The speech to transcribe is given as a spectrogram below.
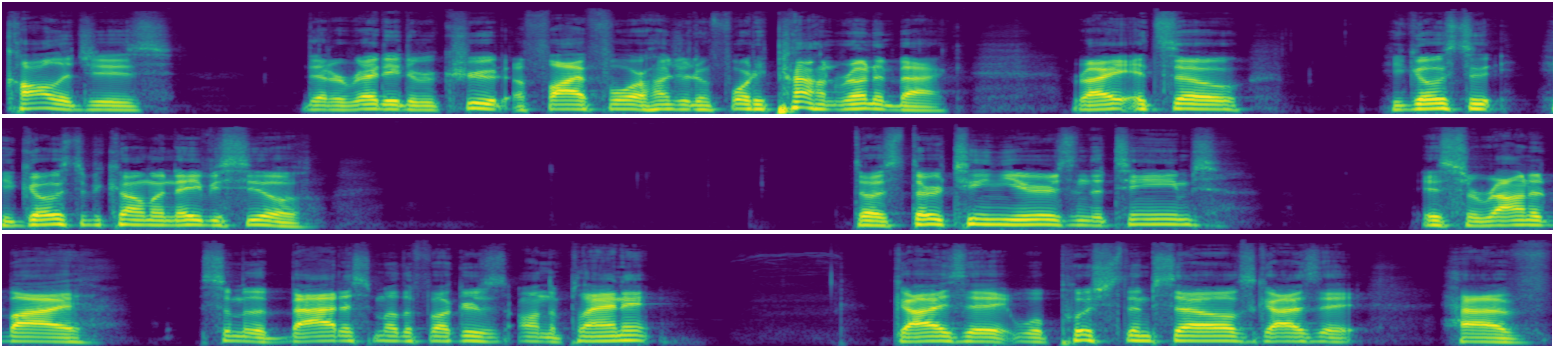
colleges that are ready to recruit a 5'4", 140 pound running back, right? And so he goes to he goes to become a Navy SEAL. Does 13 years in the teams, is surrounded by some of the baddest motherfuckers on the planet. Guys that will push themselves, guys that have,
